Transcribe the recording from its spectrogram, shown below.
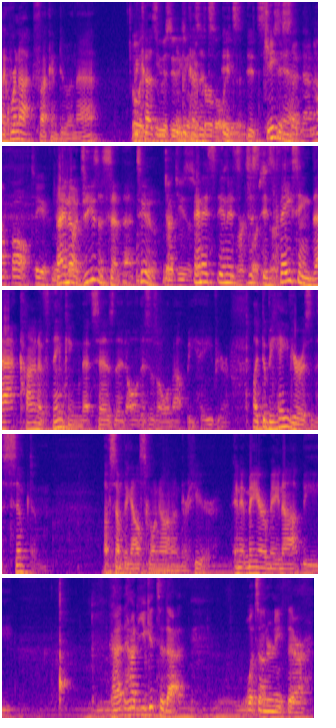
Like we're not fucking doing that Oh, because he was using because it's hyperbole it's, even. it's Jesus yeah. said that, not Paul, too. I know Jesus said that too. Yeah, Jesus. And it's and it's just Forster. it's facing that kind of thinking that says that oh this is all about behavior. Like the behavior is the symptom of something else going on under here, and it may or may not be. How, how do you get to that? What's underneath there?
